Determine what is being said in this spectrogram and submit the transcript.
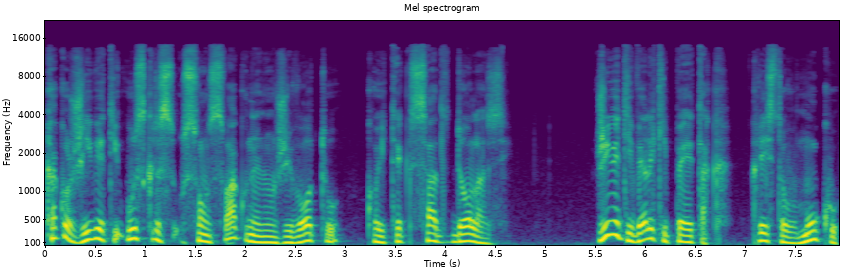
kako živjeti uskrs u svom svakodnevnom životu koji tek sad dolazi. Živjeti veliki petak, Kristovu muku,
